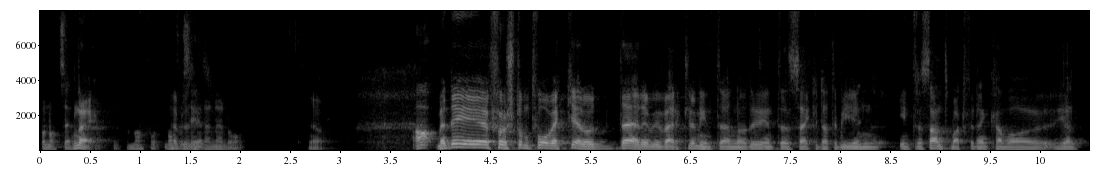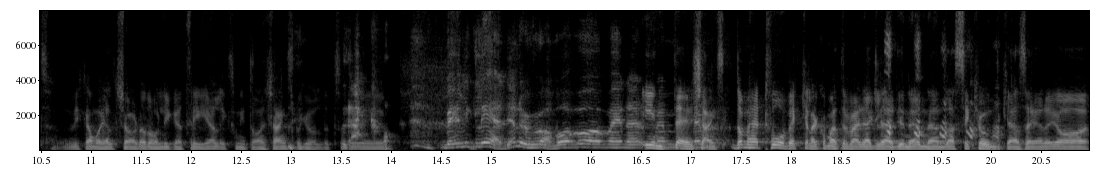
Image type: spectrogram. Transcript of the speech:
på något sätt. Nej, Man får, man får se den ändå. ja. Ja, Men det är först om två veckor och där är vi verkligen inte än. Och det är inte säkert att det blir en intressant match för den kan vara helt, vi kan vara helt körda då och ligga trea liksom, inte ha en chans på guldet. Så det är välj glädje nu. Vad, vad, vad, är det? inte Vem- en vem- chans. De här två veckorna kommer jag inte välja glädjen en enda sekund kan jag säga det. Jag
